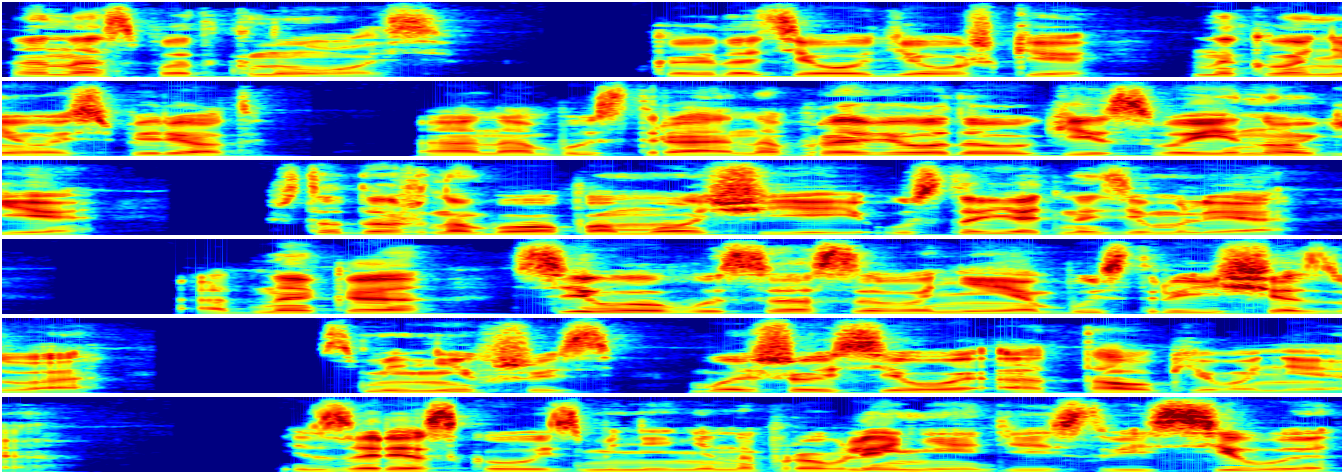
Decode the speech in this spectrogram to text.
она споткнулась. Когда тело девушки наклонилось вперед, она быстро направила до руки свои ноги, что должно было помочь ей устоять на земле. Однако сила высасывания быстро исчезла, сменившись большой силой отталкивания. Из-за резкого изменения направления действий силы,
